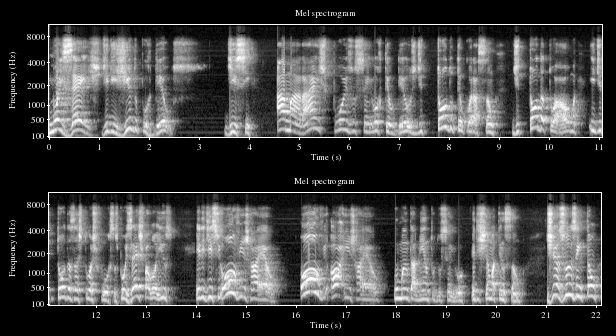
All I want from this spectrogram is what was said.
Moisés, dirigido por Deus, disse: Amarás, pois, o Senhor teu Deus de todo o teu coração, de toda a tua alma e de todas as tuas forças. Moisés falou isso. Ele disse: Ouve Israel, ouve, ó Israel, o mandamento do Senhor. Ele chama atenção. Jesus, então,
